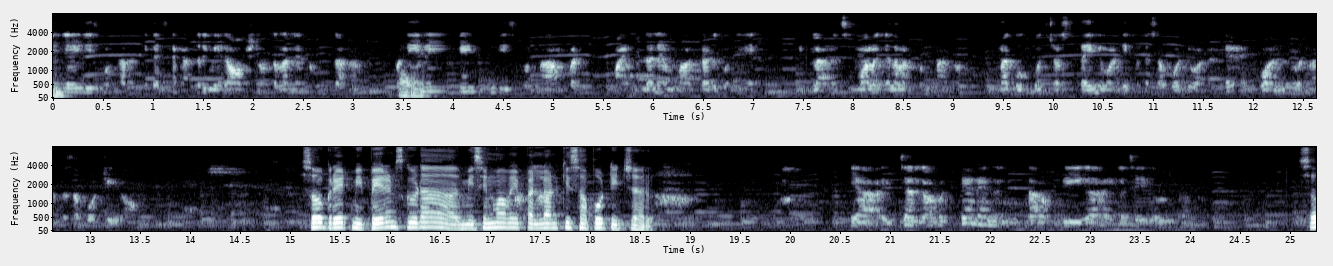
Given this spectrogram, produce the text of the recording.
ఎంజాయ్ తీసుకుంటారంటే ఖచ్చితంగా అందరికి వేరే ఆప్షన్ ఉంటుందని నేను But నేను ఏంటి తీసుకున్నా బట్ మా ఇంట్లోనే మాట్లాడుకొని ఇట్లా సినిమాలోకి వెళ్ళాలనుకుంటున్నాను. నాకు కొంచెం టైం ఇవ్వండి కొంచెం సపోర్ట్ ఇవ్వండి అంటే వాళ్ళు నన్ను సపోర్ట్ చేయడం. సో గ్రేట్ మీ పేరెంట్స్ కూడా మీ సినిమా వైపు వెళ్ళడానికి సపోర్ట్ ఇచ్చారు. ఇచ్చారు కాబట్టి నేను ఇంత ఫ్రీగా ఇట్లా చేయగలుగుతాను. సో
